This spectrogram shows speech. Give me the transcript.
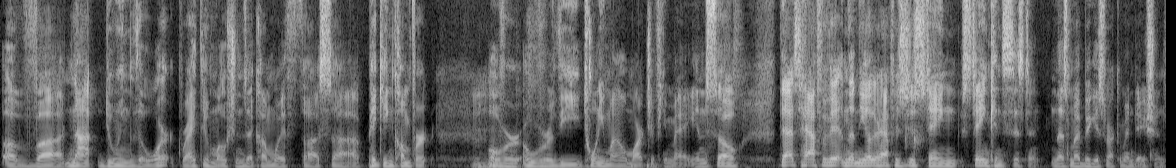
of uh, not doing the work, right? The emotions that come with us uh, picking comfort over over the 20 mile march, if you may. And so that's half of it, and then the other half is just staying staying consistent. And that's my biggest recommendation:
